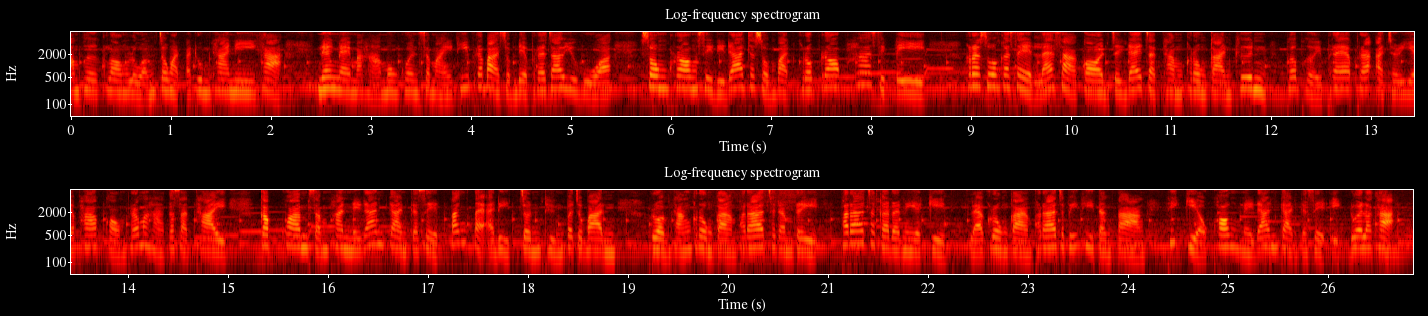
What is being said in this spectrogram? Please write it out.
อำเภอคลองหลวงจังหวัดปทุมธานีค่ะ เนื่องในมหามงคลสมัยที่พระบาทสมเด็จพระเจ้าอยู่หัว ทรงครองสิริราชสมบัติครบรอบ 50 ปี กระทรวงเกษตรและสหกรณ์จึงได้จัดทำโครงการขึ้น เพื่อเผยแพร่พระอัจฉริยภาพของพระมหากษัตริย์ไทย กับความสัมพันธ์ในด้านการเกษตรตั้งแต่อดีตจนถึงปัจจุบัน รวมทั้งโครงการพระราชดำริ พระราชกรณียกิจ และโครงการพระราชพิธีต่างๆ ที่เกี่ยวข้องในด้านการเกษตรอีกด้วยล่ะค่ะ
